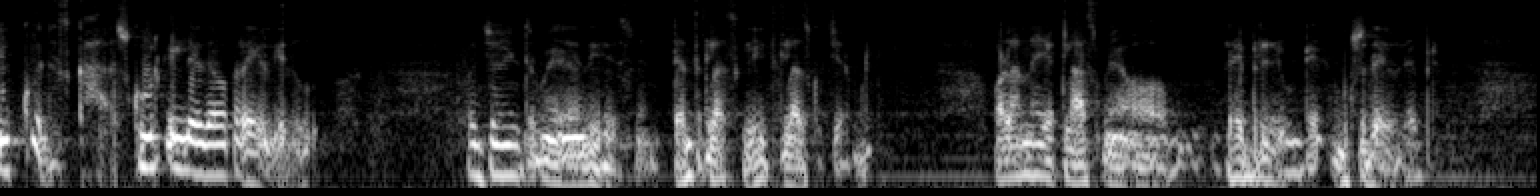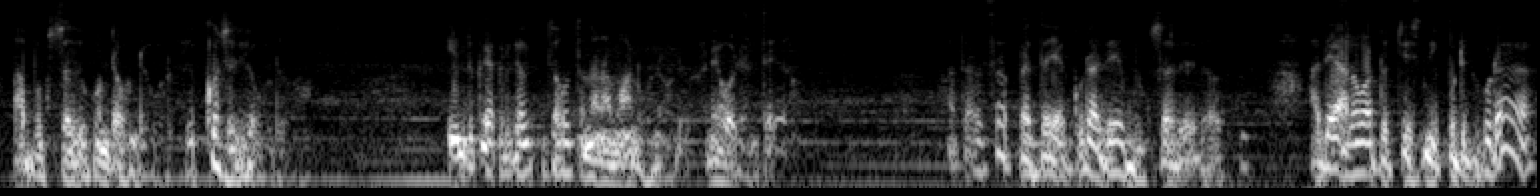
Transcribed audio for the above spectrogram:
ఎక్కువ స్కా- స్కూల్కి వెళ్ళేది ఒకరు లేదు. కొంచెం ఇంటర్మీడియట్ టెన్త్ క్లాస్కి ఎయిత్ క్లాస్కి వచ్చేటప్పుడు వాళ్ళ అన్నయ్య క్లాస్ మేము లైబ్రరీ ఉంటే బుక్స్ లైబ్రరీ ఆ బుక్స్ చదువుకుంటూ ఉండేవాడు ఎక్కువ చదివేవాడు. ఎందుకు ఎక్కడికి వెళ్తే చదువుతున్నానమ్మా అనుకునేవాడు అనేవాడు అంతే. ఆ తర్వాత పెద్దయ్యాక కూడా అదే బుక్స్ అనేది అదే అలవాటు వచ్చేసింది. ఇప్పటికి కూడా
